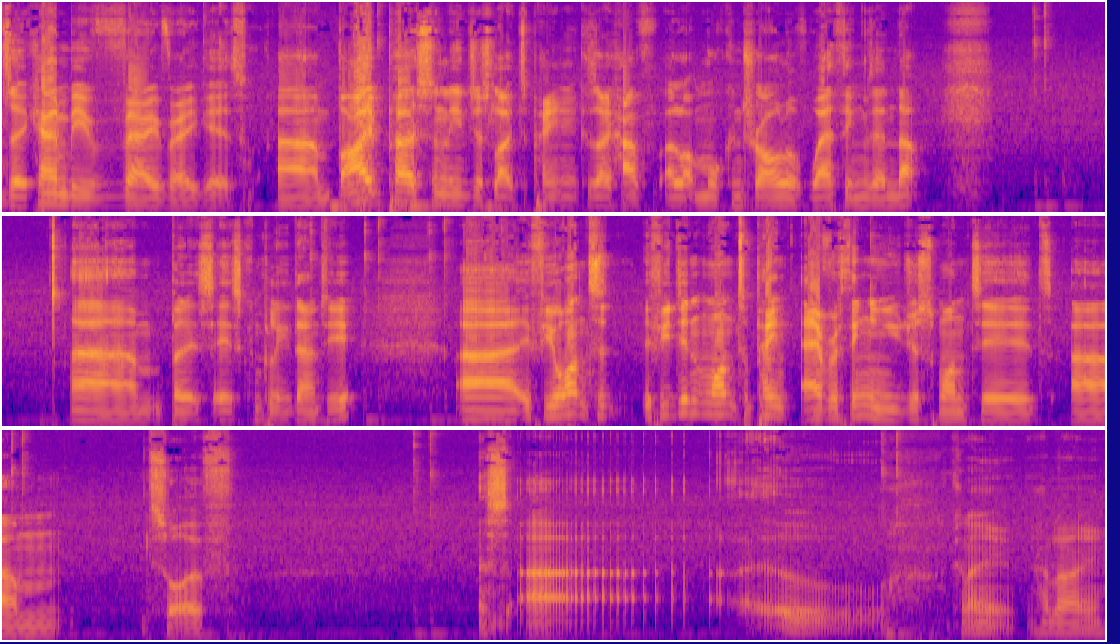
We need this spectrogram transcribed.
So it can be very very good. Um, but I personally just like to paint it because I have a lot more control of where things end up. Um, but it's it's completely down to you. Uh, if you want to, if you didn't want to paint everything and you just wanted um, sort of uh, oh, can I? How do I?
